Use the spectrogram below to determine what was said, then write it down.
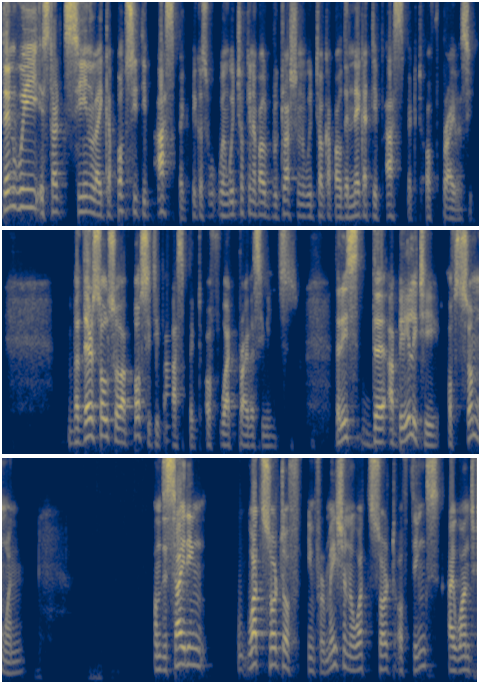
then we start seeing like a positive aspect because when we're talking about reclusion, we talk about the negative aspect of privacy. But there's also a positive aspect of what privacy means. That is the ability of someone on deciding what sort of information or what sort of things I want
